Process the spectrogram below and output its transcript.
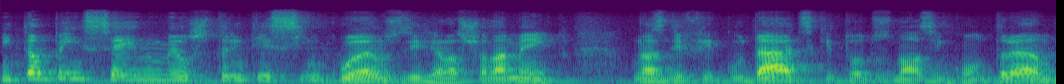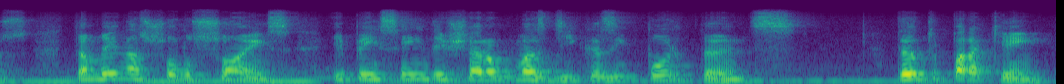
Então pensei nos meus 35 anos de relacionamento, nas dificuldades que todos nós encontramos, também nas soluções e pensei em deixar algumas dicas importantes, tanto para quem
